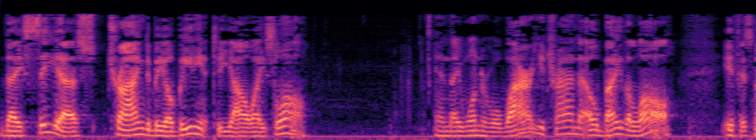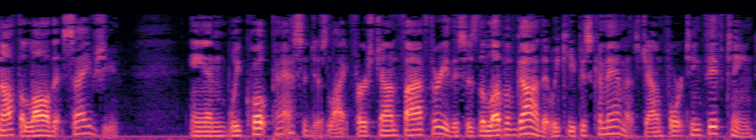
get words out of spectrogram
they see us trying to be obedient to Yahweh's law. And they wonder, well, why are you trying to obey the law if it's not the law that saves you? And we quote passages like 1 John 5, 3. This is the love of God that we keep His commandments. John 14, 15.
